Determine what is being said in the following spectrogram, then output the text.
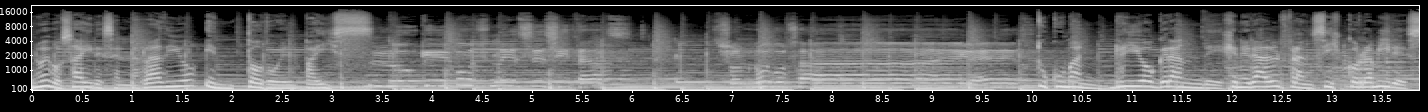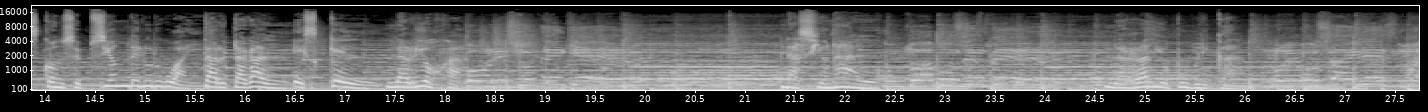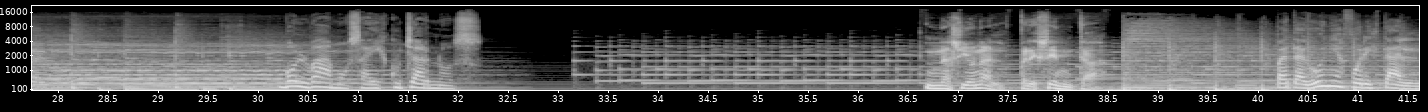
Nuevos aires en la radio en todo el país. Lo que vos necesitas son nuevos aires. Tucumán, Río Grande, General Francisco Ramírez, Concepción del Uruguay, Tartagal, Esquel, La Rioja. Por eso te quiero. Nacional, Junto a vos la radio pública. Volvamos a escucharnos. Nacional presenta Patagonia Forestal.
